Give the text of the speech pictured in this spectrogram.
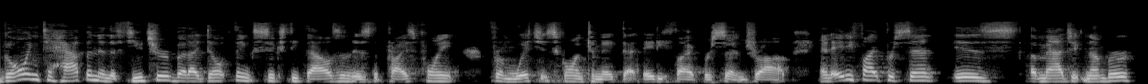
going to happen in the future, but I don't think 60,000 is the price point from which it's going to make that 85% drop. And 85% is a magic number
